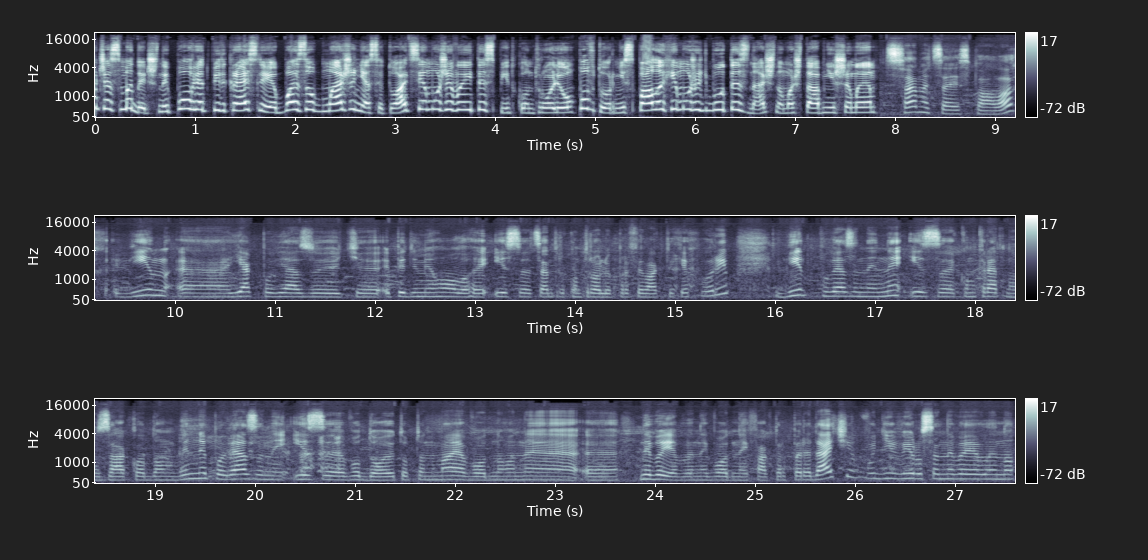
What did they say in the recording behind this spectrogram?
Водночас медичний погляд підкреслює, без обмеження ситуація може вийти з-під контролю. Повторні спалахи можуть бути значно масштабнішими. Саме цей спалах він е, як пов'язують е, епідеміологи із центру контролю профілактики хворіб. Він пов'язаний не із конкретно закладом, він не пов'язаний із водою, тобто немає водного, не, е, не виявлений водний фактор передачі воді віруса не виявлено.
